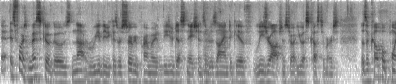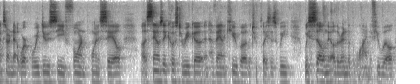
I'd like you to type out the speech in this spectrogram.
As far as Mexico goes, not really, because we're serving primarily leisure destinations that are mm. designed to give leisure options to our U.S. customers. There's a couple of points in our network where we do see foreign point of sale. Uh, San Jose, Costa Rica, and Havana, Cuba are the two places we, we sell on the other end of the line, if you will.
